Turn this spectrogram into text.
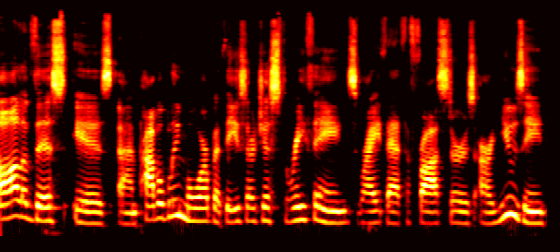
all of this is um, probably more, but these are just three things, right, that the fraudsters are using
